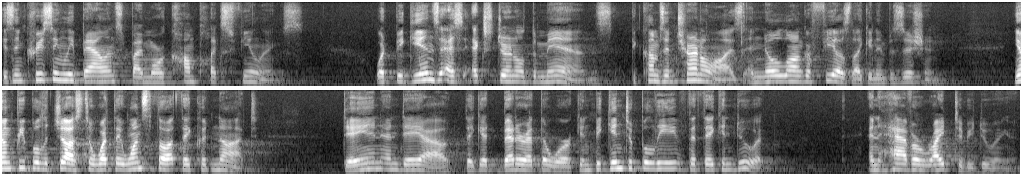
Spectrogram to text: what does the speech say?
is increasingly balanced by more complex feelings. What begins as external demands becomes internalized and no longer feels like an imposition. Young people adjust to what they once thought they could not. Day in and day out, they get better at their work and begin to believe that they can do it and have a right to be doing it.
